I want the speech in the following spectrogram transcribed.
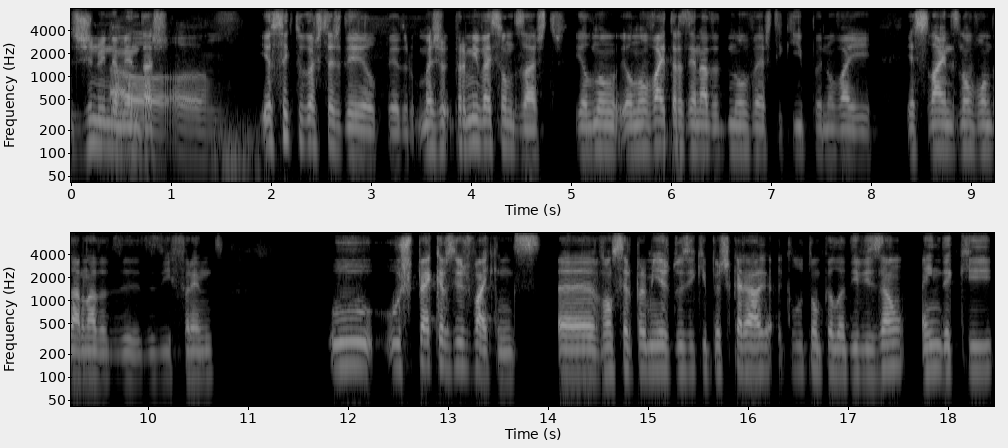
Genuinamente, Oh, acho. oh, Eu sei que tu gostas dele, Pedro, mas para mim vai ser um desastre. Ele não, ele não vai trazer nada de novo a esta equipa, não vai, estes Lions não vão dar nada de, de diferente. O- os Packers e os Vikings ah, vão ser para mim as duas equipas se calhar, que lutam pela divisão, ainda que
